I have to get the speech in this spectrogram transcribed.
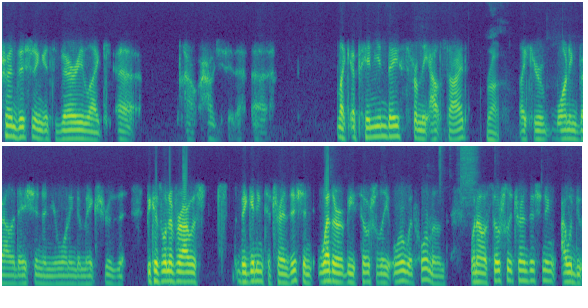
transitioning, it's very like uh, how how would you say that? Uh, like opinion based from the outside. Right. Like you're wanting validation and you're wanting to make sure that because whenever I was beginning to transition, whether it be socially or with hormones. When I was socially transitioning, I would do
